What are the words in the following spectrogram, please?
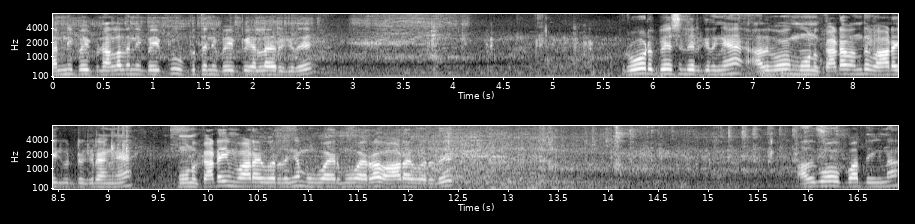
தண்ணி பைப்பு நல்ல தண்ணி பைப்பு உப்பு தண்ணி பைப்பு எல்லாம் இருக்குது. ரோடு பேஸில் இருக்குதுங்க. அதுபோக மூணு கடை வந்து வாடகைக்கு விட்டுருக்குறாங்க. மூணு கடையும் வாடகை வருதுங்க. மூவாயிரம் மூவாயிரரூவா வாடகை வருது. அதுபோக பார்த்தீங்கன்னா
